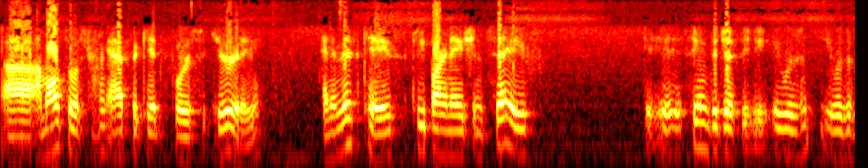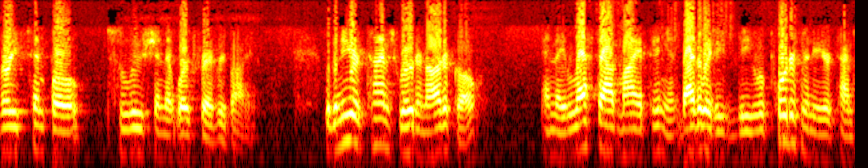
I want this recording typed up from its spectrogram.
Uh, I'm also a strong advocate for security. And in this case, keep our nation safe it seemed to just it, was it was a very simple solution that worked for everybody. Well, the New York Times wrote an article, and they left out my opinion. By the way, the, the reporter from the New York Times,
